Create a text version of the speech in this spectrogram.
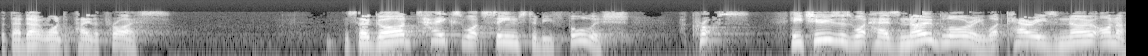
but they don't want to pay the price. And so God takes what seems to be foolish, a cross. He chooses what has no glory, what carries no honour.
